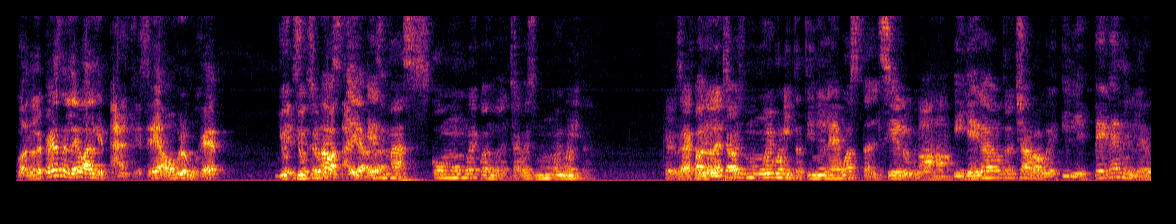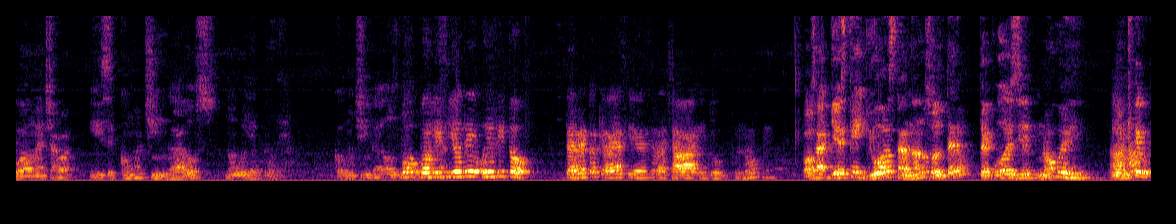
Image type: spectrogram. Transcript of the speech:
cuando le pegas el ego a alguien, al que sea hombre o mujer, Yo, Es- yo es creo una que batalla, es, más común, güey, cuando la chava es muy bonita. Que O sea, cuando la chava es muy bonita, tiene el ego hasta el cielo, güey. Ajá. Y llega otra chava, güey, y le pega en el ego a una chava. Y dice, ¿cómo chingados no voy a poder? ¿Cómo chingados no voy Porque a si yo te digo, oye Fito, te reto a que vayas y beses a la chava y tú, pues no, güey. O sea, y es que yo hasta andando soltero te puedo decir, no, güey. Ajá. Porque,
